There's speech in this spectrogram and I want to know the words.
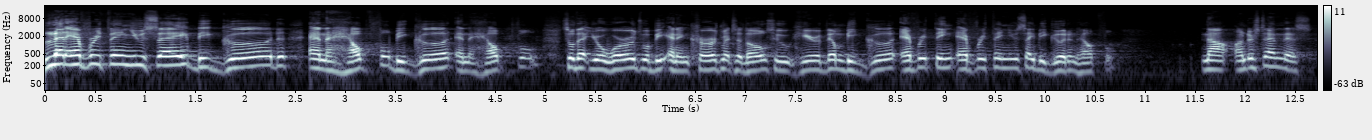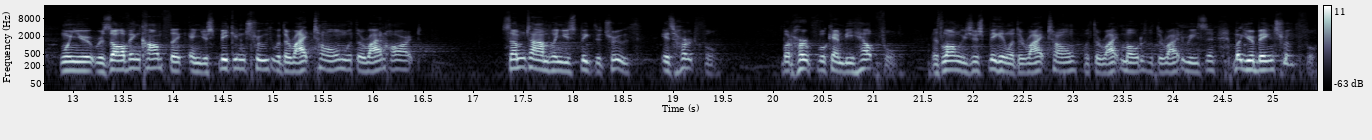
Let everything you say be good and helpful, be good and helpful, so that your words will be an encouragement to those who hear them. Be good. Everything, everything you say, be good and helpful. Now, understand this when you're resolving conflict and you're speaking truth with the right tone, with the right heart, sometimes when you speak the truth, it's hurtful. But hurtful can be helpful as long as you're speaking with the right tone, with the right motives, with the right reason, but you're being truthful.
